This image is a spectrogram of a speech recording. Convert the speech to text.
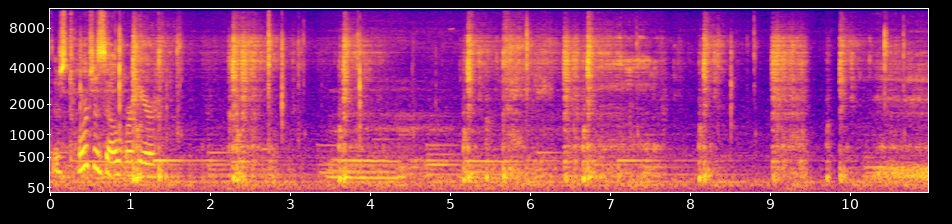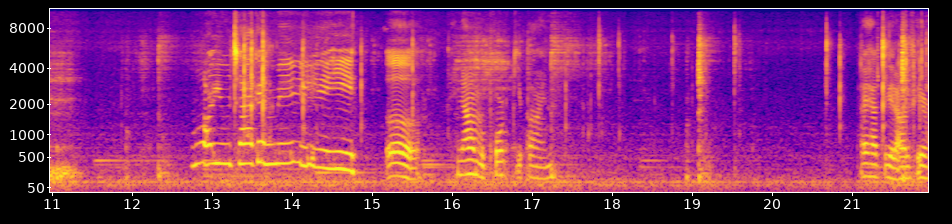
There's torches over here. Ugh. Now I'm a porcupine. I have to get out of here.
